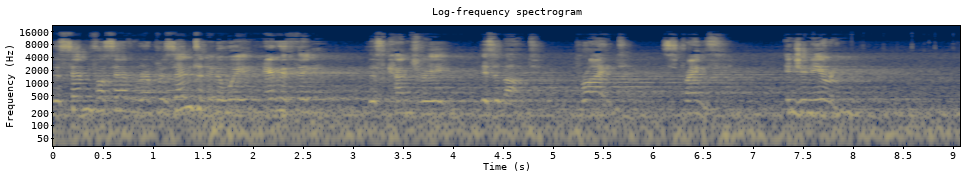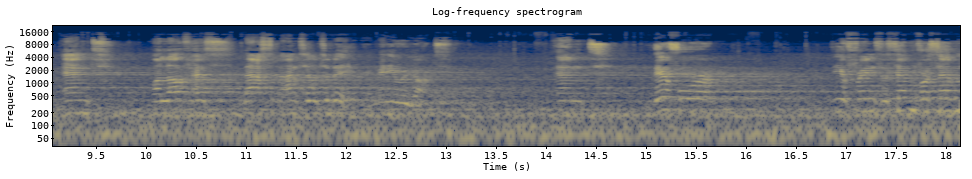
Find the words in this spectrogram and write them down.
the 747 represented in a way everything this country is about. Pride, strength, engineering. And my love has lasted until today in many regards. And therefore, dear friends, the 747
